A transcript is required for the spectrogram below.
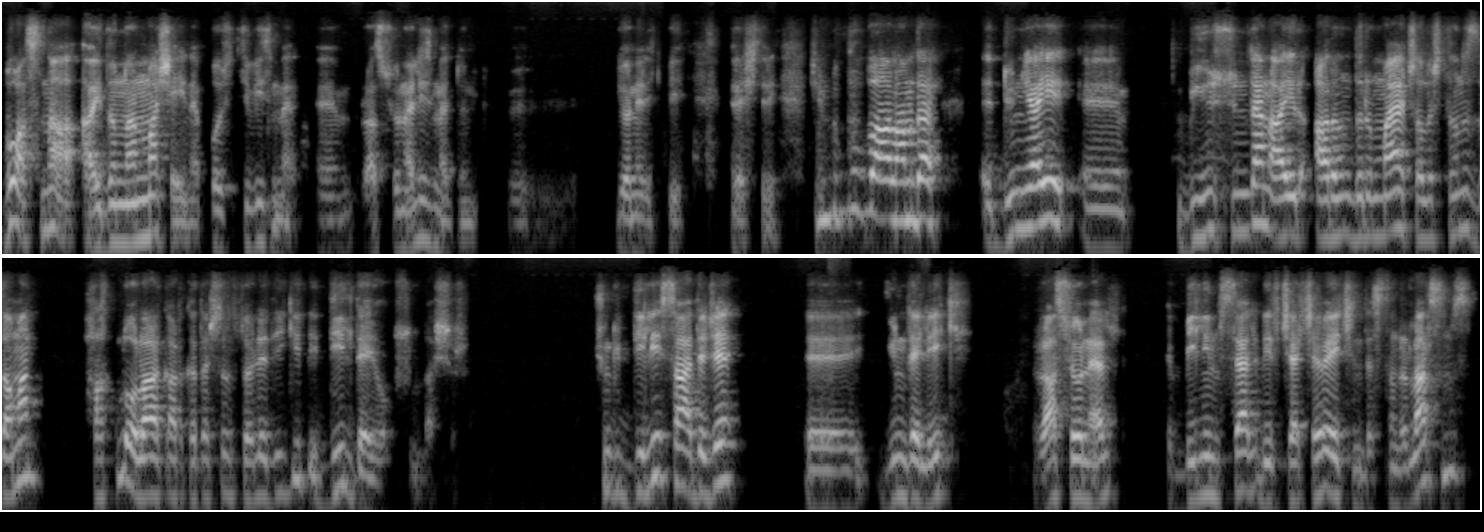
Bu aslında aydınlanma şeyine, pozitivizme, e, rasyonalizme dönük, e, yönelik bir eleştiri. Şimdi bu bağlamda e, dünyayı e, büyüsünden ayır, arındırmaya çalıştığınız zaman haklı olarak arkadaşın söylediği gibi dil de yoksullaşır. Çünkü dili sadece e, gündelik, rasyonel, bilimsel bir çerçeve içinde sınırlarsınız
